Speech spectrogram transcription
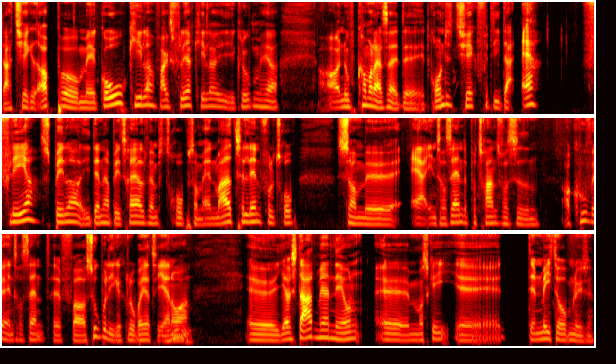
der har tjekket op på med gode kilder, faktisk flere kilder i, i klubben her. Og nu kommer der altså et, øh, et grundigt tjek, fordi der er flere spillere i den her B93-trup, som er en meget talentfuld trup, som øh, er interessante på transfersiden, og kunne være interessant øh, for Superliga-klubber her til januar. Mm. Øh, jeg vil starte med at nævne øh, måske øh, den mest åbenlyse.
